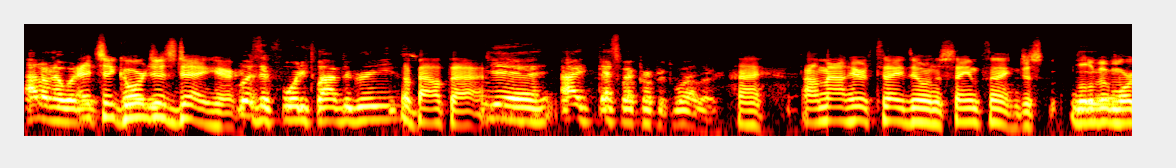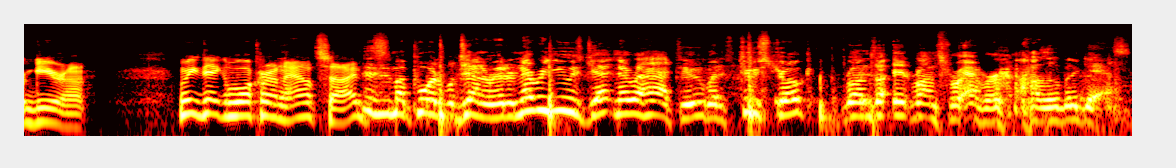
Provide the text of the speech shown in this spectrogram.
I don't know what it It's is, a gorgeous day here. 40 is it? 45 degrees. About that. Yeah, I. That's my perfect weather. Hey, I'm out here today doing the same thing, just a little bit more gear on. We can take a walk around the outside. This is my portable generator. Never used yet. Never had to. But it's two-stroke. Runs. It runs forever on a little bit of gas.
